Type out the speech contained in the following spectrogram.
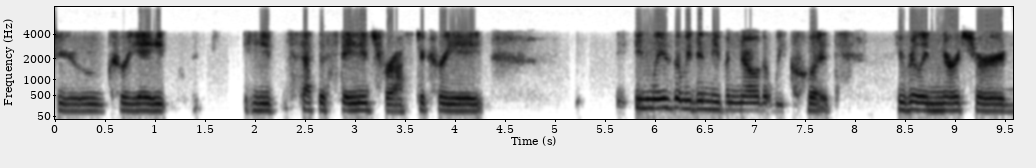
to create. He set the stage for us to create in ways that we didn't even know that we could. He really nurtured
